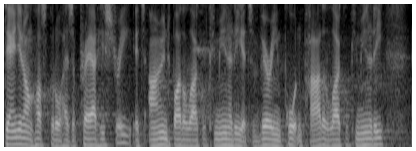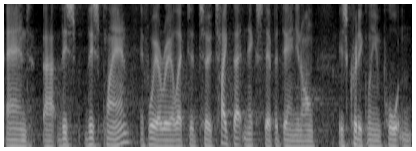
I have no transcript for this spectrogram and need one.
Dandenong Hospital has a proud history, it's owned by the local community, it's a very important part of the local community and uh, this, this plan, if we are re-elected, to take that next step at Dandenong is critically important.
